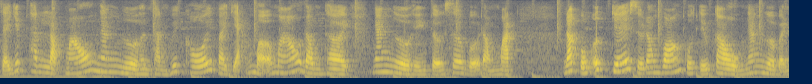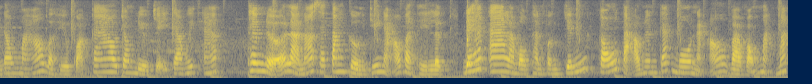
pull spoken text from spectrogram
sẽ giúp thanh lọc máu, ngăn ngừa hình thành huyết khối và giảm mỡ máu đồng thời ngăn ngừa hiện tượng sơ vữa động mạch. Nó cũng ức chế sự đông vón của tiểu cầu, ngăn ngừa bệnh đông máu và hiệu quả cao trong điều trị cao huyết áp. Thêm nữa là nó sẽ tăng cường trí não và thị lực. DHA là một thành phần chính cấu tạo nên các mô não và võng mạc mắt.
